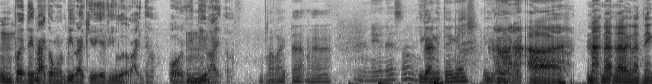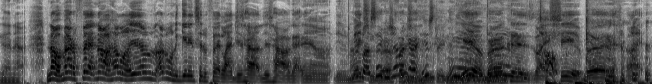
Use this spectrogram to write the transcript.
mm. but they're not going to be like you if you look like them or if you be mm-hmm. like them. I like that, man. Yeah, that's something. You got anything else? Or you good? Nah, nah, uh, not not not gonna think of now. No, matter of fact, no. Hold on. Yeah, I just- I just want to get into the fact like just how just how I got down. Just I was met about to you, say, bro. cause y'all First- got history, nigga. Yeah, bro. Cause like shit, bro. like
